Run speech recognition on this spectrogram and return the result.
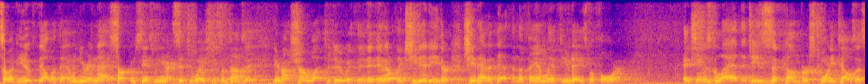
Some of you have dealt with that. And when you're in that circumstance, when you're in that situation, sometimes it, you're not sure what to do with it. And, and I don't think she did either. She had had a death in the family a few days before. And she was glad that Jesus had come. Verse 20 tells us,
